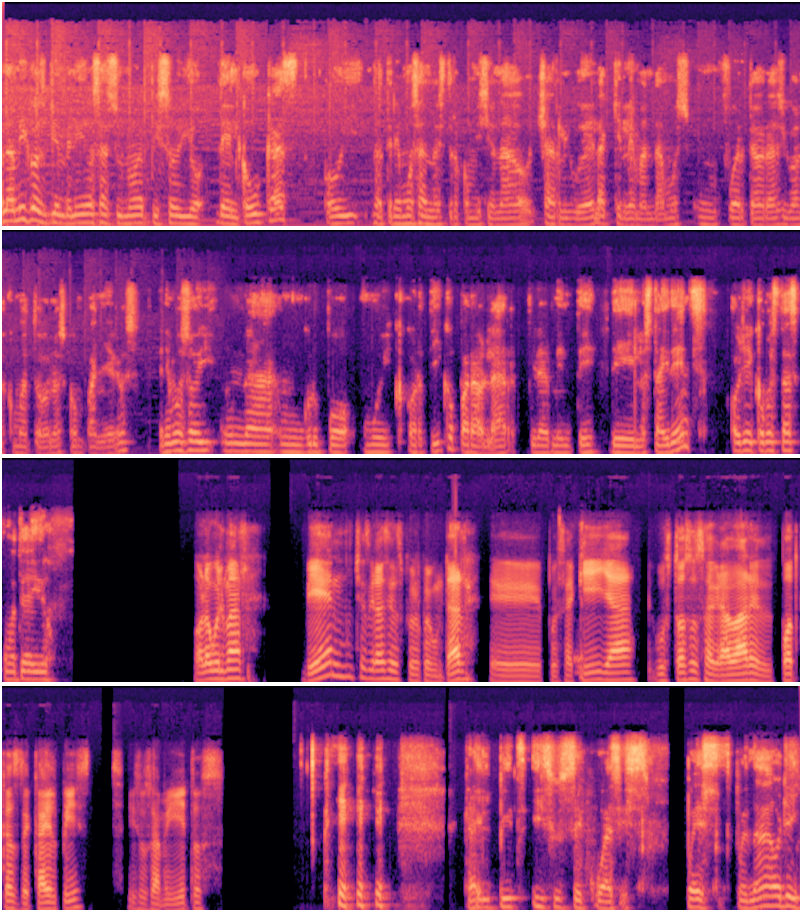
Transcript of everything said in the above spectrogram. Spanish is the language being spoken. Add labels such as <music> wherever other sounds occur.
Hola amigos, bienvenidos a su nuevo episodio del GoCast. Hoy no tenemos a nuestro comisionado Charlie Woodell, a quien le mandamos un fuerte abrazo, igual como a todos los compañeros. Tenemos hoy una, un grupo muy cortico para hablar finalmente de los tight ends. Oye, ¿cómo estás? ¿Cómo te ha ido? Hola Wilmar, bien, muchas gracias por preguntar. Eh, pues aquí ya gustosos a grabar el podcast de Kyle Pitts y sus amiguitos. <laughs> Kyle Pitts y sus secuaces. Pues, pues nada, oye,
